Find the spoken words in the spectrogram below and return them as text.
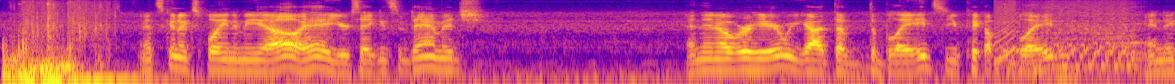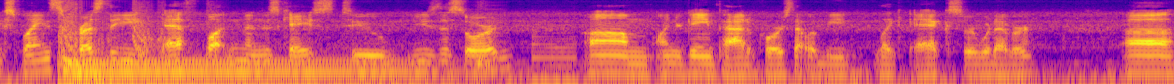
And it's going to explain to me, oh, hey, you're taking some damage. And then over here we got the, the blade, so you pick up the blade. And it explains to press the F button in this case to use the sword. Um, on your gamepad, of course, that would be like X or whatever. Uh,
